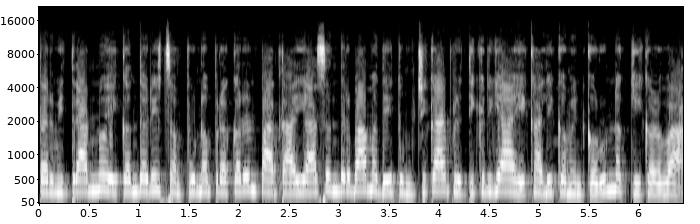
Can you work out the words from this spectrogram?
तर मित्रांनो एकंदरीत संपूर्ण प्रकरण पाहता या संदर्भामध्ये तुमची काय प्रतिक्रिया आहे खाली कमेंट करून नक्की कळवा.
